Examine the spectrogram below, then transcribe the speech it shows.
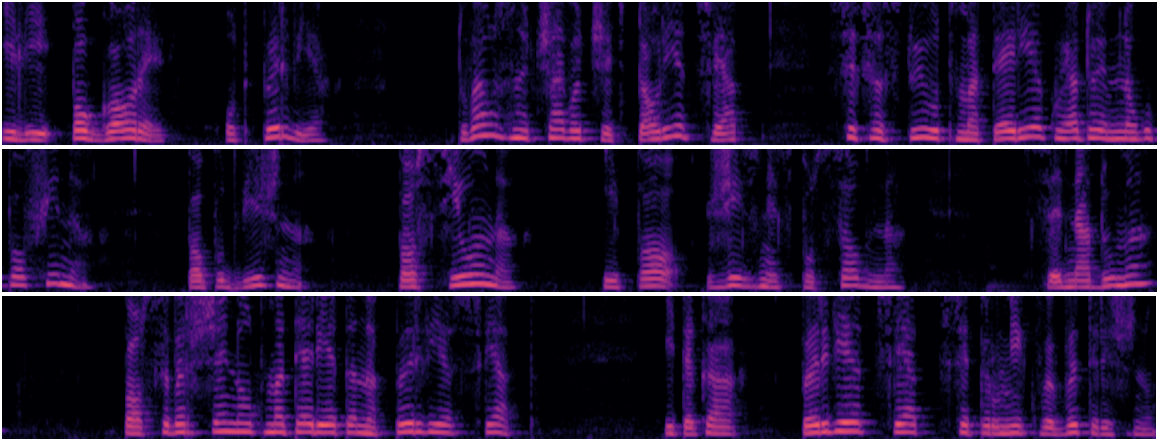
или по-горе от първия, това означава, че вторият свят се състои от материя, която е много по-фина, по-подвижна, по-силна и по-жизнеспособна. С една дума, по-съвършена от материята на първия свят. И така, първият свят се прониква вътрешно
